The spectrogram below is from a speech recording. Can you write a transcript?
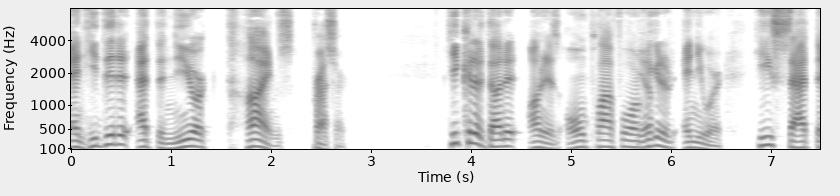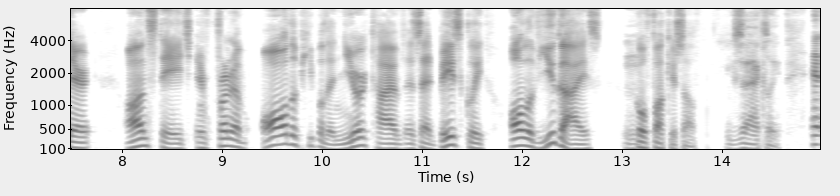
and he did it at the New York Times presser. He could have done it on his own platform. He could have anywhere. He sat there on stage in front of all the people at the New York Times and said, basically, all of you guys go mm. fuck yourself. Exactly, and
